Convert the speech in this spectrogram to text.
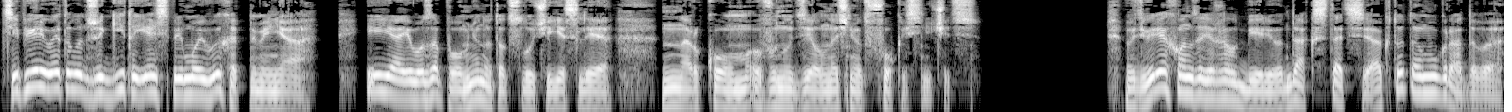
Теперь у этого джигита есть прямой выход на меня и я его запомню на тот случай, если нарком внудел начнет фокусничать. В дверях он задержал Берию. Да, кстати, а кто там у Градова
